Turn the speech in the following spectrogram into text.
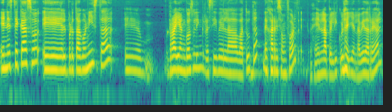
En este caso, eh, el protagonista, eh, Ryan Gosling, recibe la batuta de Harrison Ford en la película y en la vida real.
